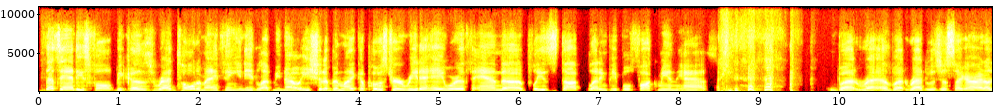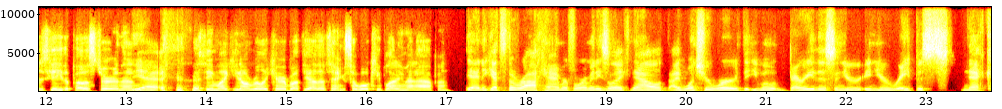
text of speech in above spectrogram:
That's Andy's fault because Red told him anything you need, let me know. He should have been like a poster of Rita Hayworth and uh, please stop letting people fuck me in the ass. but Red, uh, but Red was just like, all right, I'll just get you the poster, and then yeah. it seemed like you don't really care about the other thing, so we'll keep letting that happen. Yeah, and he gets the rock hammer for him, and he's like, "Now, I want your word that you won't bury this in your in your rapist's neck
